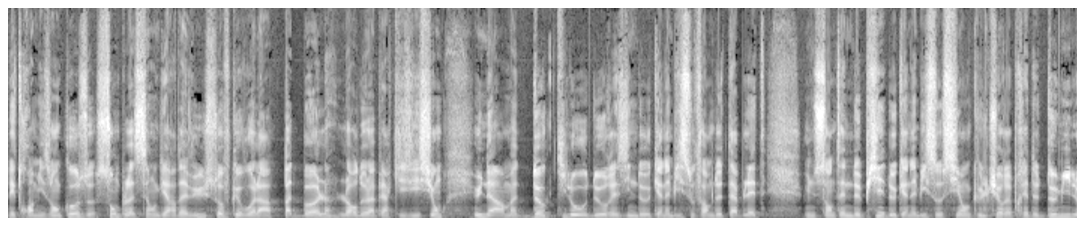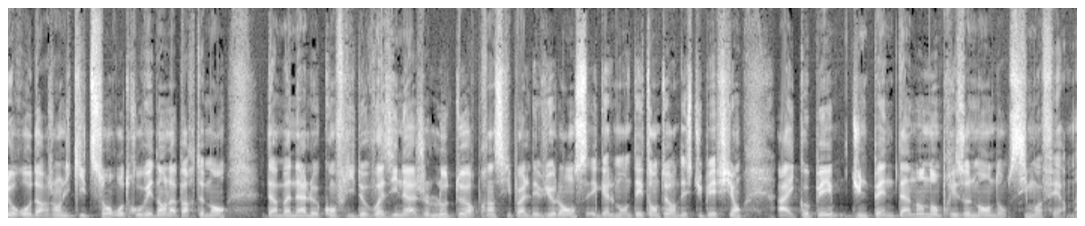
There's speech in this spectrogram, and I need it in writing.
les trois mises en cause sont placées en garde à vue, sauf que voilà, pas de bol, lors de la perquisition, une arme, 2 kilos de résine de cannabis sous forme de tablette, une centaine de pieds de cannabis aussi en culture et près de 2000 euros d'argent liquide sont retrouvés dans l'appartement. D'un banal conflit de voisinage, l'auteur principal des violences, également détenteur des stupéfiants, a écopé d'une peine d'un an d'emprisonnement dont 6 mois ferme.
